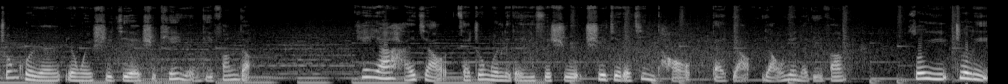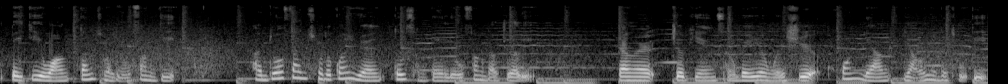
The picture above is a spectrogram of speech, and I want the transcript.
中国人认为世界是天圆地方的，天涯海角在中文里的意思是世界的尽头，代表遥远的地方，所以这里被帝王当作流放地。很多犯错的官员都曾被流放到这里，然而这片曾被认为是荒凉遥远的土地，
